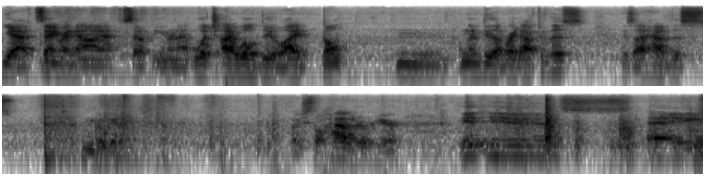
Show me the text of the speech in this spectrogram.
Yeah, it's saying right now I have to set up the internet, which I will do. I don't... Mm, I'm going to do that right after this, because I have this... Let me go get it. If I still have it over here. It is a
